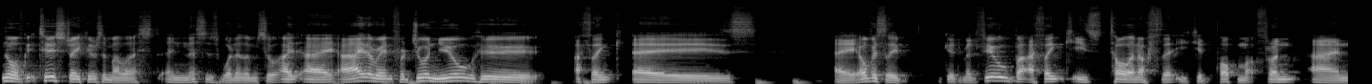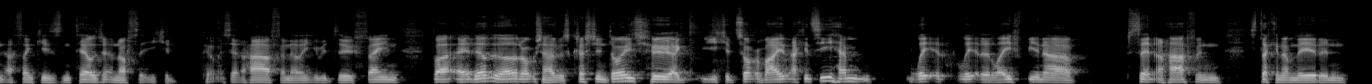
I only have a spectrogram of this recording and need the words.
no. I've got two strikers in my list, and this is one of them. So I, I, I either went for Joe Newell, who I think is uh, obviously good midfield, but I think he's tall enough that you could pop him up front, and I think he's intelligent enough that you could put him in centre half, and I think he would do fine. But uh, the other the other option I had was Christian Doidge, who I, you could sort of I, I could see him later later in life being a centre half and sticking him there and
